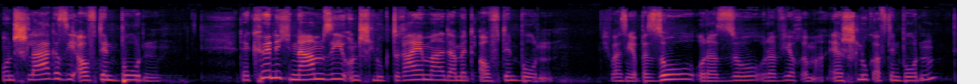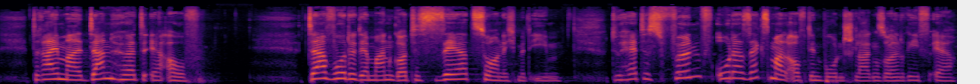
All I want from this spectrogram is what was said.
und schlage sie auf den Boden. Der König nahm sie und schlug dreimal damit auf den Boden. Ich weiß nicht, ob er so oder so oder wie auch immer. Er schlug auf den Boden. Dreimal, dann hörte er auf. Da wurde der Mann Gottes sehr zornig mit ihm. Du hättest fünf oder sechsmal auf den Boden schlagen sollen, rief er.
